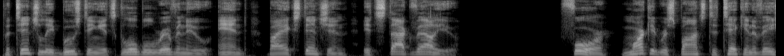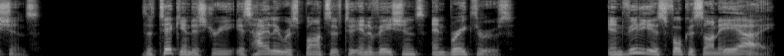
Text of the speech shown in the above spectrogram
potentially boosting its global revenue and, by extension, its stock value. 4. Market response to tech innovations. The tech industry is highly responsive to innovations and breakthroughs. NVIDIA's focus on AI,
